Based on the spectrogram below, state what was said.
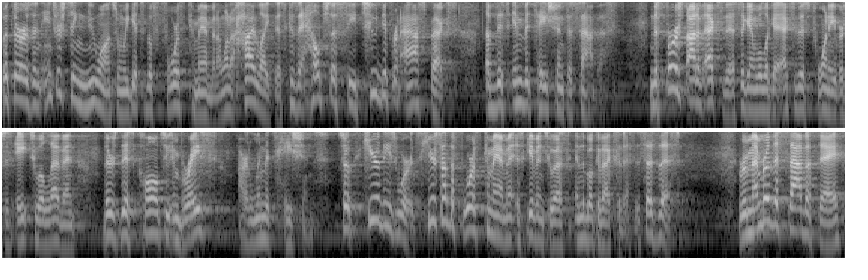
But there is an interesting nuance when we get to the fourth commandment. I want to highlight this because it helps us see two different aspects of this invitation to Sabbath. The first out of Exodus, again, we'll look at Exodus 20, verses 8 to 11. There's this call to embrace our limitations. So, hear these words. Here's how the fourth commandment is given to us in the book of Exodus it says this Remember the Sabbath day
